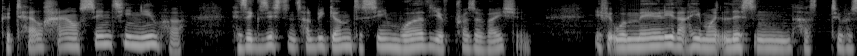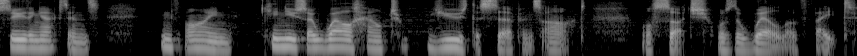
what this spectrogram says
could tell how, since he knew her, his existence had begun to seem worthy of preservation, if it were merely that he might listen to her soothing accents. In fine, he knew so well how to use the serpent's art, or such was the will of fate,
